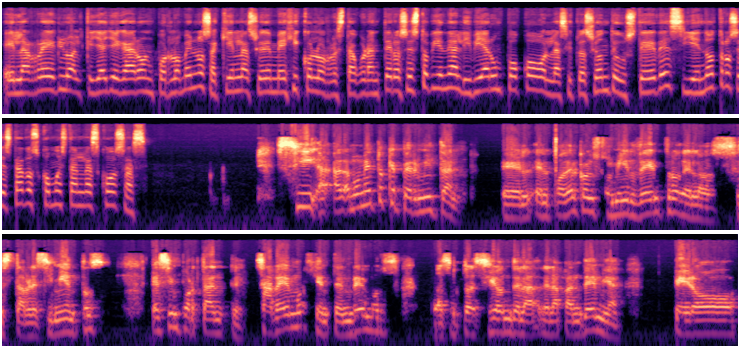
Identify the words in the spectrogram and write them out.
el arreglo al que ya llegaron, por lo menos aquí en la Ciudad de México, los restauranteros? ¿Esto viene a aliviar un poco la situación de ustedes y en otros estados cómo están las cosas? Sí, al momento que permitan el, poder consumir dentro de los establecimientos es importante. Sabemos y entendemos la situación de la, de la pandemia, pero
